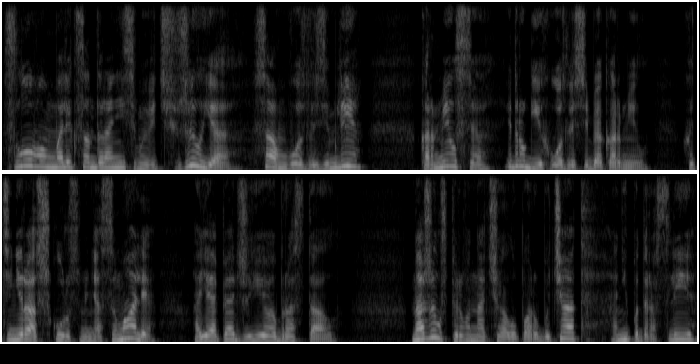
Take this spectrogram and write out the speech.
Словом, Александр Анисимович, жил я сам возле земли, кормился и других возле себя кормил. Хоть и не раз шкуру с меня сымали, а я опять же ею обрастал. Нажил с первоначалу пару бычат, они подросли,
